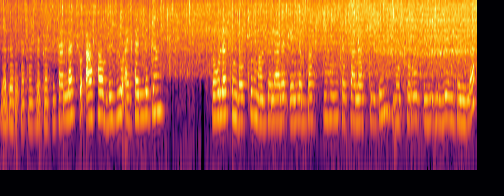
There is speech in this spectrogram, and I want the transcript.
ለገበታ ታዘጋጁታላችሁ። አሳው ብዙ አይፈልግም። በሁለቱም በኩል ማገላበጥ የለባችሁም። ከቻላችሁ ግን ሞክሩ። ብዙ ጊዜ እንትን ይላል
